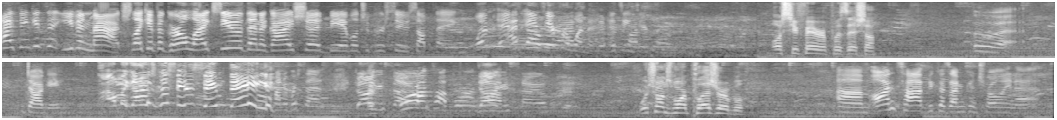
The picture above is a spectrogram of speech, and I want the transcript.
I think it's an even match. Like, if a girl likes you, then a guy should be able to pursue something. It's easier for women. It's easier for women. What's your favorite position? Ooh, doggy. Oh my god, I was gonna say the same thing. 100%. Doggy style. Or on top, or on Doggy top. style. Which one's more pleasurable? Um, on top because I'm controlling it.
